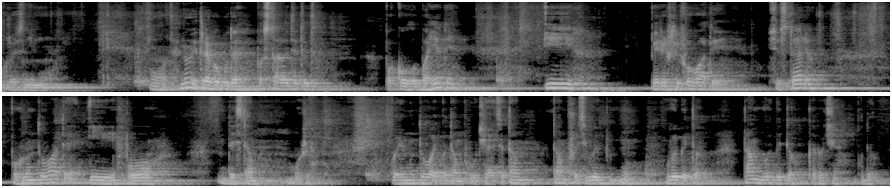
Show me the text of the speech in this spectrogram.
може зніму. От. Ну і треба буде поставити тут по колу багети і перешліфувати всю стелю, погрунтувати і по десь там може поремонтувати, бо там виходить, там, там щось виб, ну, вибито, там вибито, коротше, буду.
